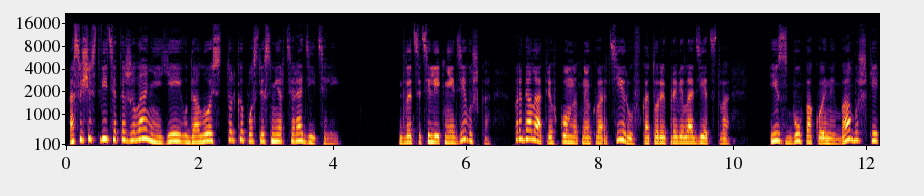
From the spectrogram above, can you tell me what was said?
Осуществить это желание ей удалось только после смерти родителей. Двадцатилетняя девушка продала трехкомнатную квартиру, в которой провела детство, избу покойной бабушки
